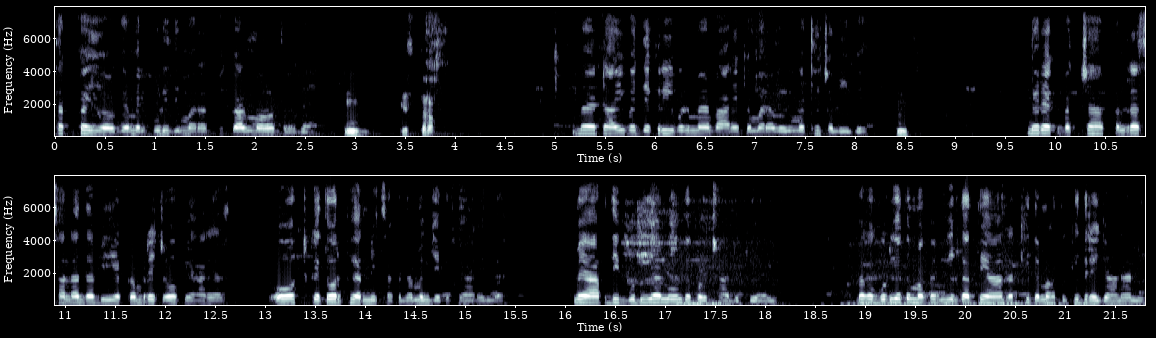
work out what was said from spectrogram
ਧੱਕਾ ਹੀ ਹੋ ਗਿਆ ਮੇਰੀ ਕੁੜੀ ਦੀ ਮਰਨ ਕੱਲ ਮੌਤ ਹੋ ਗਈ। ਹੂੰ ਕਿਸ ਤਰ੍ਹਾਂ? ਮੈਂ 2:30 ਵਜੇ ਕਰੀਬਨ ਮੈਂ ਬਾਰੇ ਕਮਰਾ ਵਿੱਚ ਮੱਥੇ ਚਲੀ ਗਈ। ਹੂੰ। ਮੇਰਾ ਇੱਕ ਬੱਚਾ 15 ਸਾਲਾਂ ਦਾ ਵੀ ਇੱਕ ਕਮਰੇ 'ਚ ਉਹ ਪਿਆ ਰਿਹਾ ਉਹ ਉੱਠ ਕੇ ਤੁਰ ਫਿਰ ਨਹੀਂ ਸਕਦਾ ਮੰਜੇ ਤੇ ਪਿਆ ਰਹਿੰਦਾ। ਮੈਂ ਆਪਦੀ ਗੁੜੀਆ ਨੂੰ ਉਹਦੇ ਕੋਲ ਛੱਡ ਕੇ ਆਈ। ਮੈਂ ਕਿਹਾ ਗੁੜੀਆ ਤੇ ਮੈਂ ਕਿਹਾ ਵੀਰ ਦਾ ਧਿਆਨ ਰੱਖੀ ਤੇ ਮੈਂ ਕਿਹਾ ਤੂੰ ਕਿਧਰੇ ਜਾਣਾ ਨਹੀਂ?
